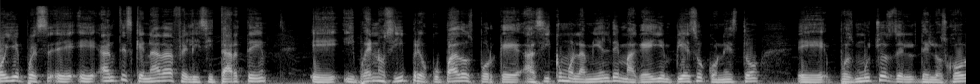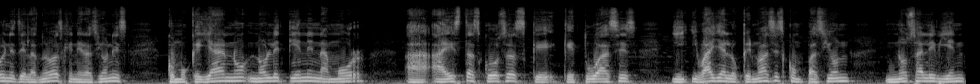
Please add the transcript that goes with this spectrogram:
Oye, pues eh, eh, antes que nada felicitarte eh, y bueno, sí, preocupados porque así como la miel de maguey, empiezo con esto, eh, pues muchos de, de los jóvenes, de las nuevas generaciones, como que ya no, no le tienen amor a, a estas cosas que, que tú haces y, y vaya, lo que no haces con pasión no sale bien.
